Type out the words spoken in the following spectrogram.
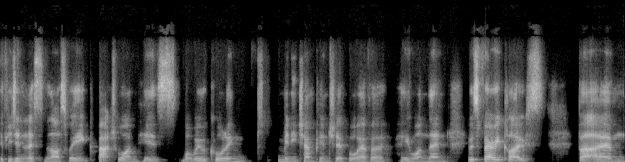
If you didn't listen last week, batch one, his what we were calling mini championship or whatever he won. Then it was very close, but um,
